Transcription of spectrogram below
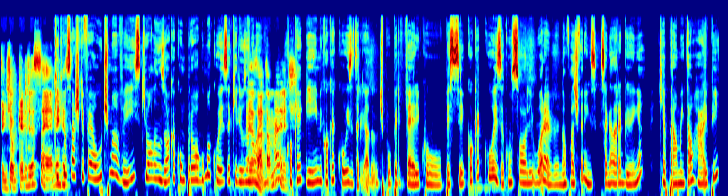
Tem jogo que eles recebem. O que, que, você acha que foi a última vez que o Alanzoca comprou alguma coisa que ele usa Exatamente. na Exatamente. Qualquer game, qualquer coisa, tá ligado? Tipo, periférico, PC, qualquer coisa, console, whatever. Não faz diferença. Essa galera ganha, que é para aumentar o hype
